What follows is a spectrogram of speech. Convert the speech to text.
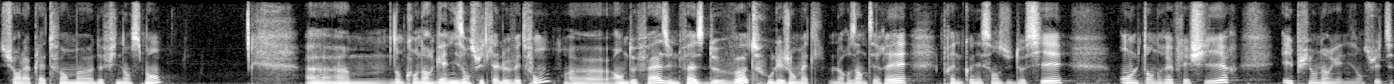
sur la plateforme de financement. Euh, donc on organise ensuite la levée de fonds euh, en deux phases. Une phase de vote où les gens mettent leurs intérêts, prennent connaissance du dossier, ont le temps de réfléchir, et puis on organise ensuite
